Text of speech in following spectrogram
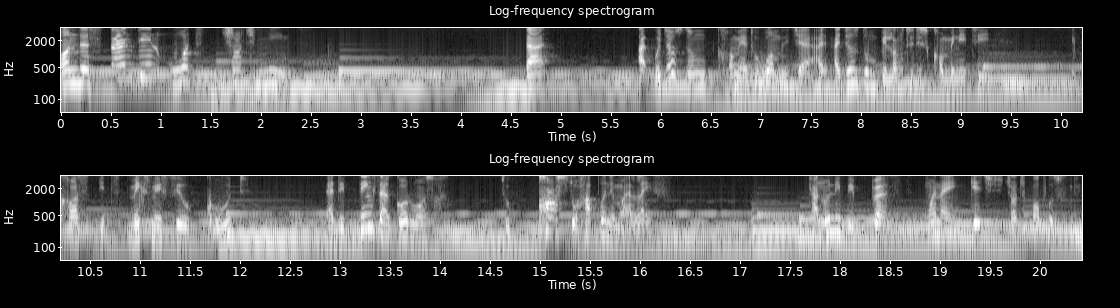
Understanding what church means. That I, we just don't come here to warm the chair. I, I just don't belong to this community because it makes me feel good that the things that God wants to cause to happen in my life can only be birthed when I engage the church purposefully.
